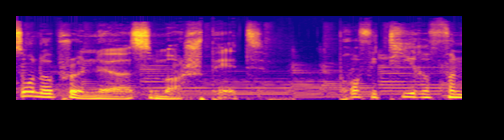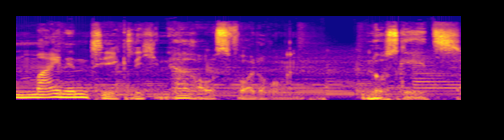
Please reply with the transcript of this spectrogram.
Solopreneurs Moshpit. Profitiere von meinen täglichen Herausforderungen. Los geht's.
